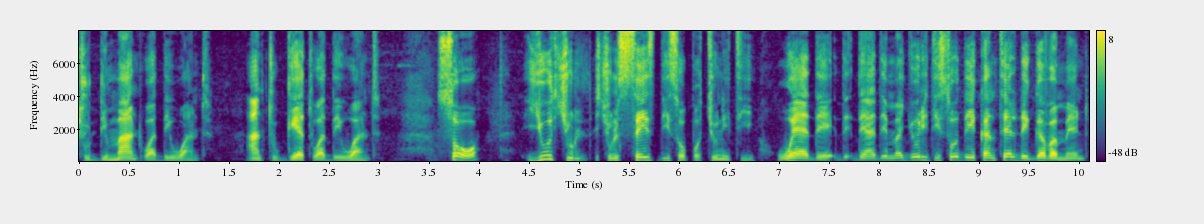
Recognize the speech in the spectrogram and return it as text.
to demand what they want and to get what they want. So youth should, should seize this opportunity where they, they, they are the majority so they can tell the government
